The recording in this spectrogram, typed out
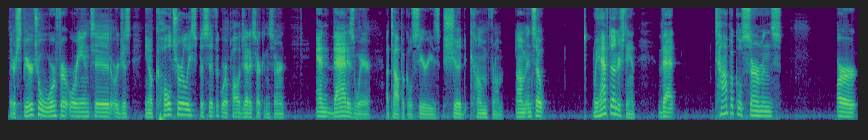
that are spiritual warfare oriented or just, you know, culturally specific where apologetics are concerned? And that is where a topical series should come from. Um, and so we have to understand that topical sermons are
